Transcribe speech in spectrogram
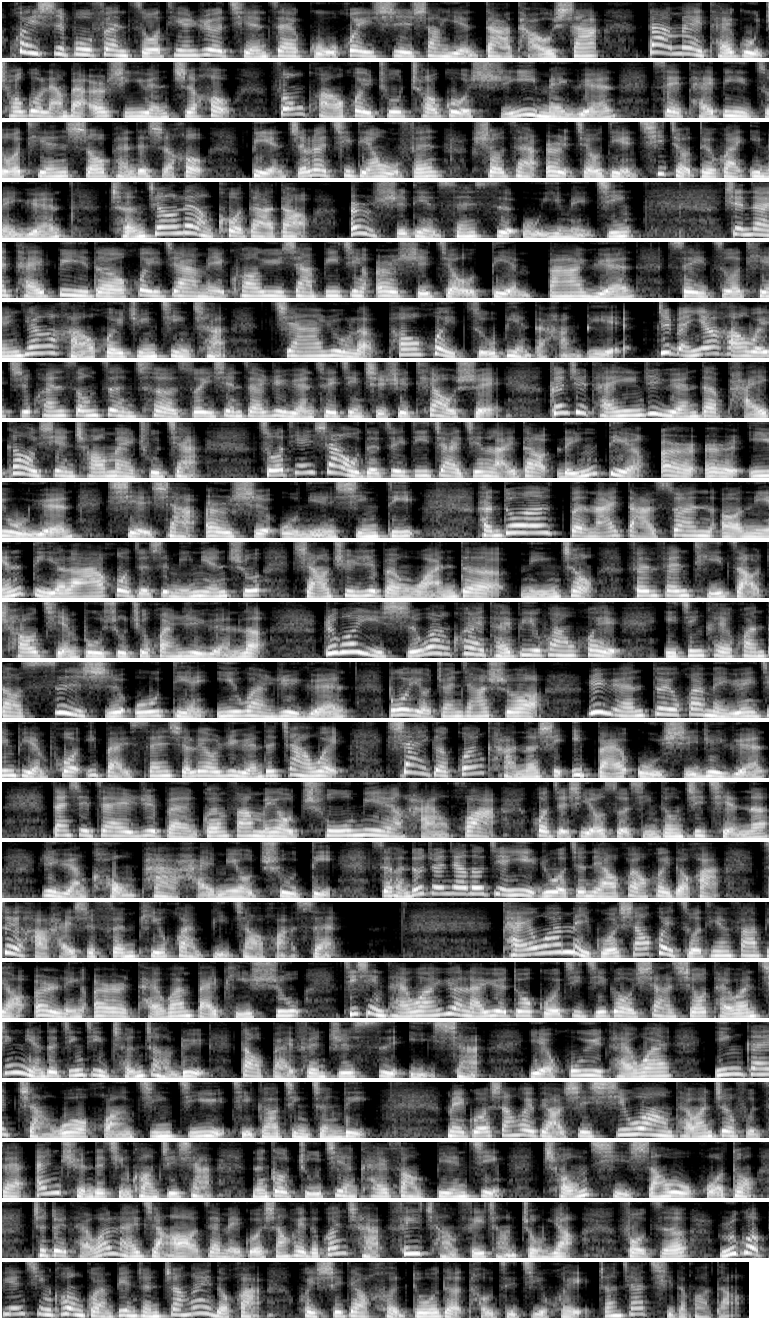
汇市部分，昨天热钱在股汇市上演大逃杀，大卖台股超过两百二十亿元之后，疯狂汇出超过十亿美元，所以台币昨天收盘的时候贬值了七点五分，收在二九点七九兑换一美元，成交量扩大到二十点三四五亿美金。现在台币的汇价每况愈下，逼近二十九点八元，所以昨天央行挥军进场，加入了抛汇阻贬的行列。日本央行维持宽松政策，所以现在日元最近持续跳水。根据台银日元的排告现钞卖出价，昨天下午的最低价已经来到零点二二一五元，写下二十五年新低。很多本来打算呃年底啦，或者是明年初想要去日本玩的民众，纷纷提早超前部署去换日元了。如果以十万块台币换汇，已经可以换到四十五点一万日元。不过有专家说，日元兑换美元已经贬破。一百三十六日元的价位，下一个关卡呢是一百五十日元。但是在日本官方没有出面喊话或者是有所行动之前呢，日元恐怕还没有触底。所以很多专家都建议，如果真的要换汇的话，最好还是分批换比较划算。台湾美国商会昨天发表《二零二二台湾白皮书》，提醒台湾越来越多国际机构下修台湾今年的经济成长率到百分之四以下，也呼吁台湾应该掌握黄金机遇，提高竞争力。美国商会表示，希望台湾政府在安全的情况之下，能够逐渐开放边境，重启商务活动。这对台湾来讲哦，在美国商会的观察非常非常重要。否则，如果边境控管变成障碍的话，会失掉很多的投资机会。张佳琪的。报道：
